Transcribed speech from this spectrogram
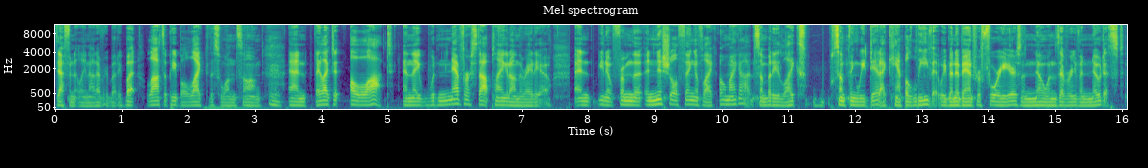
definitely not everybody, but lots of people liked this one song mm. and they liked it a lot and they would never stop playing it on the radio. And, you know, from the initial thing of like, oh my God, somebody likes something we did. I can't believe it. We've been a band for four years and no one's ever even noticed.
